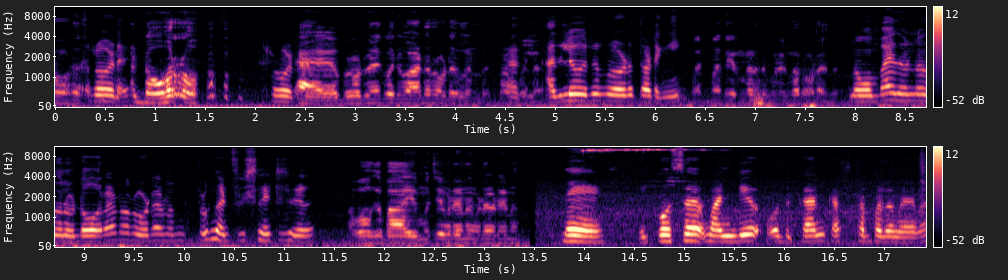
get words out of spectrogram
റോഡ്. റോഡ്. ഡോറോ? റോഡ്. ബ്രോഡ്വേക്ക് ഒരുപാട് റോഡുകളുണ്ട്. അതിലൊരു റോഡ് തുടങ്ങി. നോമ്പായതുകൊണ്ട് തോന്നുന്നു ഡോറാണോ റോഡാണോ ഇപ്പോഴും കൺഫ്യൂഷൻ ആയിട്ട് അപ്പൊ എവിടെയാണ്? ഇവിടെ എവിടെയാണ്? ബിക്കോസ് വണ്ടി ഒതുക്കാൻ കഷ്ടപ്പെടുന്നതാണ്.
